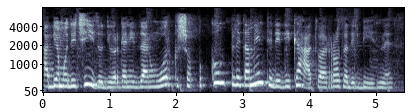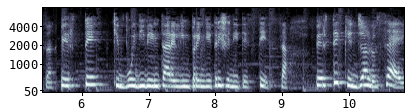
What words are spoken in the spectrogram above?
abbiamo deciso di organizzare un workshop completamente dedicato a rosa del business, per te che vuoi diventare l'imprenditrice di te stessa, per te che già lo sei,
